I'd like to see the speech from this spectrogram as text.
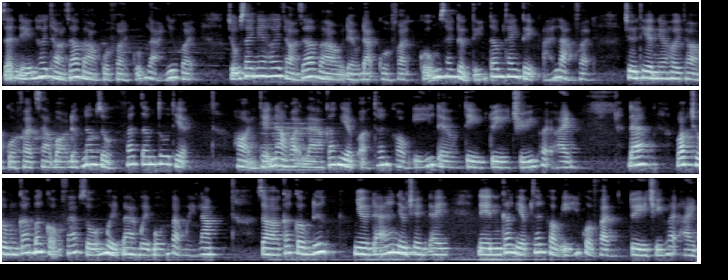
dẫn đến hơi thở ra vào của Phật cũng là như vậy. Chúng sanh nghe hơi thở ra vào đều đặn của Phật cũng sanh được tín tâm thanh tịnh ái lạc Phật. Chư thiên nghe hơi thở của Phật xả bỏ được năm dục, phát tâm tu thiện. Hỏi thế nào gọi là các nghiệp ở thân khẩu ý đều tùy tùy trí huệ hành? Đáp, góp chung các bất cộng pháp số 13, 14 và 15. Do các công đức như đã nêu trên đây, nên các nghiệp thân khẩu ý của Phật tùy trí huệ hành,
